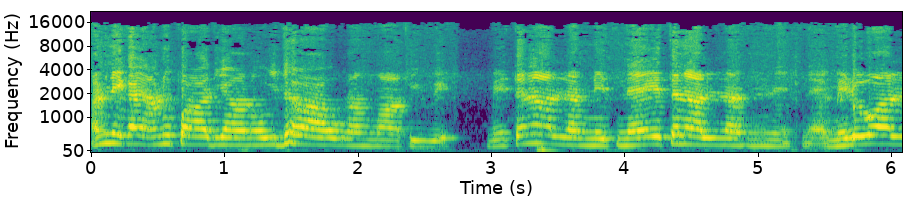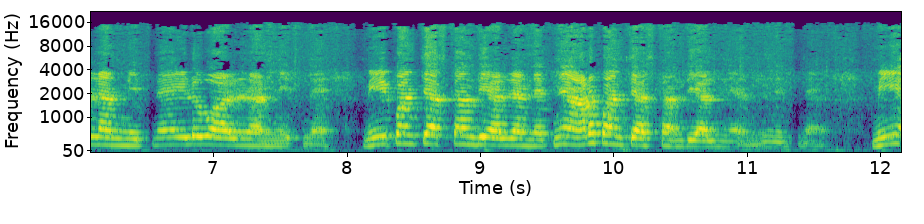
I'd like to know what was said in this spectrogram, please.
අන්න ඒකයි අනුපාදියානෝ විදවා උරන්මා කිව්වේ. මෙතන අල්ලන්නෙත් නෑ එතන අල්ලන්නෙත් නෑ. මෙලොව අල්ලන්නෙත් නෑ එලොව අල්ලන්නෙත් නෑ. මේ පංචස්කන්ධය අල්ලන්නෙත් නෑ අර පංචස්කන්ධය අල්ලන්නෙත් නෑ. මේ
